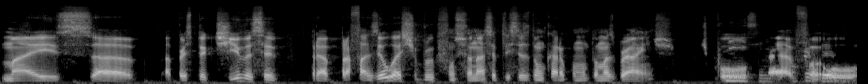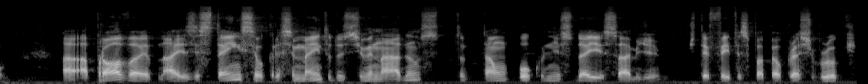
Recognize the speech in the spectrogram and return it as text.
Mas a, a perspectiva, para fazer o Westbrook funcionar, você precisa de um cara como o Thomas Bryant. Tipo, sim, sim, é, o, a, a, prova, a existência, o crescimento do Steven Adams tá um pouco nisso daí, sabe? De, de ter feito esse papel para Westbrook.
